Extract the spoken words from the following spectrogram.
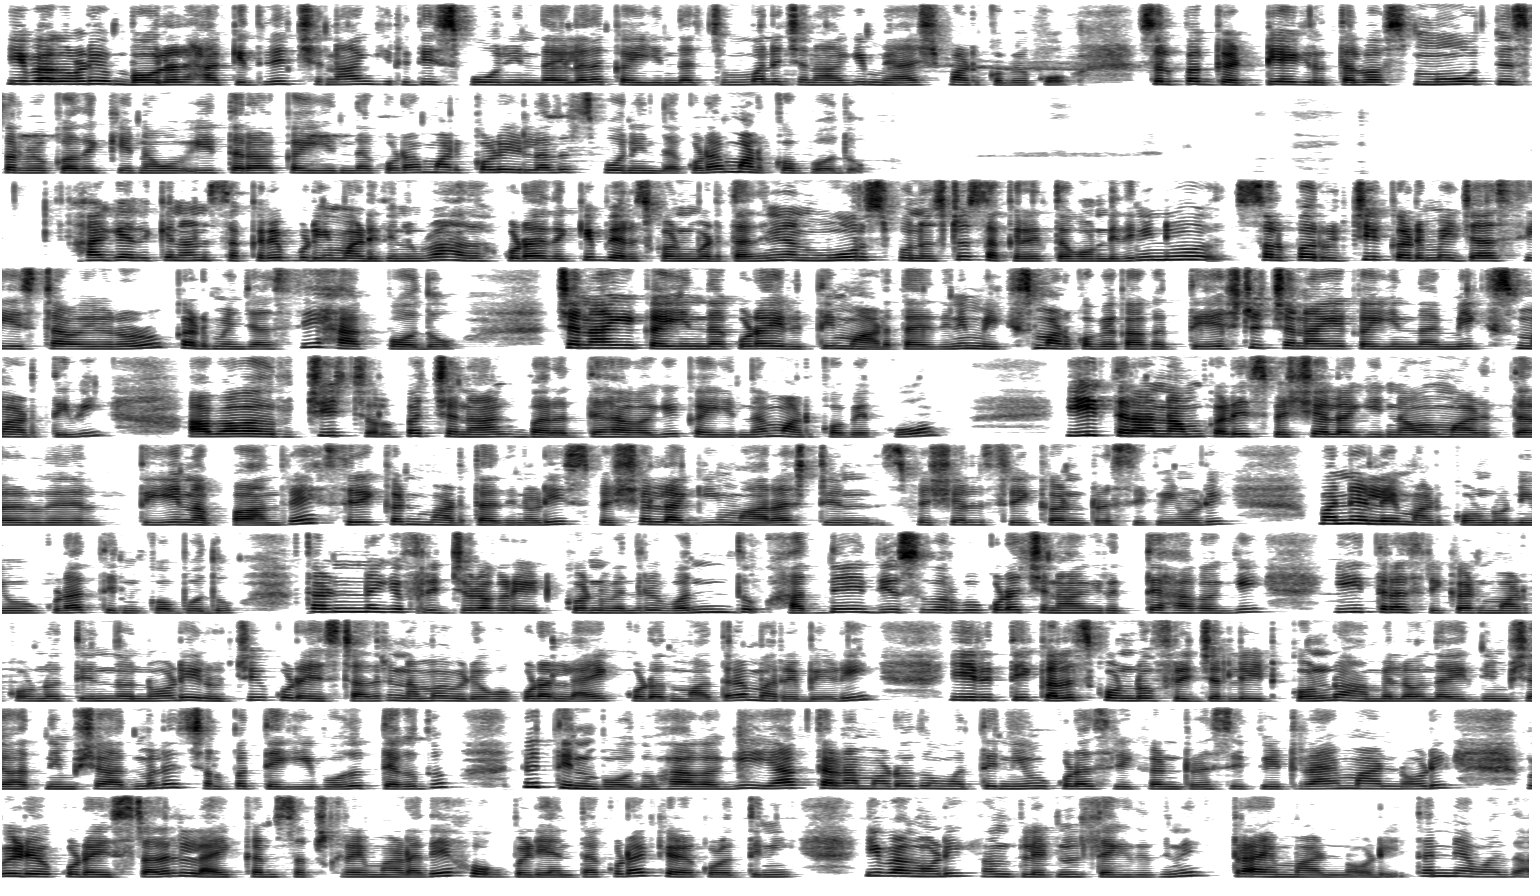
ಇವಾಗ ನೋಡಿ ಒಂದು ಬೌಲಲ್ಲಿ ಹಾಕಿದ್ದೀನಿ. ಚೆನ್ನಾಗಿ ರೀತಿ ಸ್ಪೂನಿಂದ, ಇಲ್ಲದ ಕೈಯಿಂದ ತುಂಬಾ ಚೆನ್ನಾಗಿ ಮ್ಯಾಶ್ ಮಾಡ್ಕೋಬೇಕು. ಸ್ವಲ್ಪ ಗಟ್ಟಿಯಾಗಿರುತ್ತಲ್ವ, ಸ್ಮೂತ್ನೆಸ್ ಬರಬೇಕು. ಅದಕ್ಕೆ ನಾವು ಈ ಥರ ಕೈಯಿಂದ ಕೂಡ ಮಾಡ್ಕೊಳ್ಳಿ, ಇಲ್ಲಾಂದರೆ ಸ್ಪೂನಿಂದ ಕೂಡ ಮಾಡ್ಕೋಬೋದು. ಹಾಗೆ ಅದಕ್ಕೆ ನಾನು ಸಕ್ಕರೆ ಪುಡಿ ಮಾಡಿದ್ದೀನಲ್ವ ಅದು ಕೂಡ ಅದಕ್ಕೆ ಬೆರೆಸ್ಕೊಂಡು ಬಿಡ್ತಾ ಇದ್ದೀನಿ. ನಾನು ಮೂರು ಸ್ಪೂನಷ್ಟು ಸಕ್ಕರೆ ತೊಗೊಂಡಿದ್ದೀನಿ. ನೀವು ಸ್ವಲ್ಪ ರುಚಿ ಕಡಿಮೆ ಜಾಸ್ತಿ ಇಷ್ಟ ಇರೋರು ಕಡಿಮೆ ಜಾಸ್ತಿ ಹಾಕ್ಬೋದು. ಚೆನ್ನಾಗಿ ಕೈಯಿಂದ ಕೂಡ ಈ ರೀತಿ ಮಾಡ್ತಾಯಿದ್ದೀನಿ ಮಿಕ್ಸ್ ಮಾಡ್ಕೋಬೇಕಾಗುತ್ತೆ. ಎಷ್ಟು ಚೆನ್ನಾಗಿ ಕೈಯಿಂದ ಮಿಕ್ಸ್ ಮಾಡ್ತೀವಿ, ಆವಾಗ ರುಚಿ ಸ್ವಲ್ಪ ಚೆನ್ನಾಗಿ ಬರುತ್ತೆ. ಹಾಗಾಗಿ ಕೈಯಿಂದ ಮಾಡ್ಕೋಬೇಕು. ಈ ಥರ ನಮ್ಮ ಕಡೆ ಸ್ಪೆಷಲಾಗಿ ನಾವು ಮಾಡ್ತಾ ಇರೋದು ಏನಪ್ಪ ಅಂದರೆ ಶ್ರೀಖಂಡ್ ಮಾಡ್ತಾಯಿದ್ದೀನಿ ನೋಡಿ. ಸ್ಪೆಷಲಾಗಿ ಮಹಾರಾಷ್ಟ್ರೀಯನ್ ಸ್ಪೆಷಲ್ ಶ್ರೀಖಂಡ್ ರೆಸಿಪಿ ನೋಡಿ. ಮನೆಯಲ್ಲೇ ಮಾಡಿಕೊಂಡು ನೀವು ಕೂಡ ತಿನ್ಕೋಬೋದು. ತಣ್ಣಗೆ ಫ್ರಿಜ್ ಒಳಗಡೆ ಇಟ್ಕೊಂಡ್ವಿ ಅಂದರೆ ಒಂದು ಹದಿನೈದು ದಿವಸವರೆಗೂ ಕೂಡ ಚೆನ್ನಾಗಿರುತ್ತೆ. ಹಾಗಾಗಿ ಈ ಥರ ಶ್ರೀಖಂಡ್ ಮಾಡಿಕೊಂಡು ತಿಂದು ನೋಡಿ, ರುಚಿ ಕೂಡ ಇಷ್ಟ ಆದರೆ ನಮ್ಮ ವಿಡಿಯೋಗೂ ಕೂಡ ಲೈಕ್ ಕೊಡೋದು ಮಾತ್ರ ಮರಿಬೇಡಿ. ಈ ರೀತಿ ಕಲಿಸ್ಕೊಂಡು ಫ್ರಿಜ್ಜಲ್ಲಿ ಇಟ್ಕೊಂಡು ಆಮೇಲೆ ಒಂದು ಐದು ನಿಮಿಷ, ಹತ್ತು ನಿಮಿಷ ಆದಮೇಲೆ ಸ್ವಲ್ಪ ತೆಗಿಬೋದು. ತೆಗೆದು ನೀವು ತಿನ್ಬೋದು. ಹಾಗಾಗಿ ಯಾಕೆ ತಡ ಮಾಡೋದು? ಮತ್ತು ನೀವು ಕೂಡ ಶ್ರೀಖಂಡ್ ರೆಸಿಪಿ ಟ್ರೈ ಮಾಡಿ ನೋಡಿ. ವಿಡಿಯೋ ಕೂಡ ಇಷ್ಟ ಆದರೆ ಲೈಕ್ ಆ್ಯಂಡ್ ಸಬ್ಸ್ಕ್ರೈಬ್ ಮಾಡೋದೇ ಹೋಗಬೇಡಿ ಅಂತ ಕೂಡ ಕೇಳ್ಕೊಳ್ತೀನಿ. ಇವಾಗ ನೋಡಿ, ಒಂದು ಪ್ಲೇಟ್ನಲ್ಲಿ ತೆಗೆದಿದ್ದೀನಿ. ಟ್ರೈ ಮಾಡಿ ನೋಡಿ. ಧನ್ಯವಾದ.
